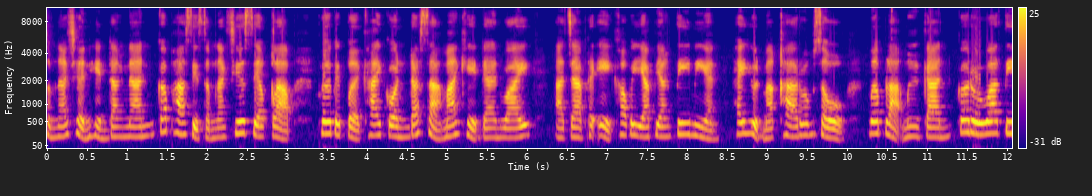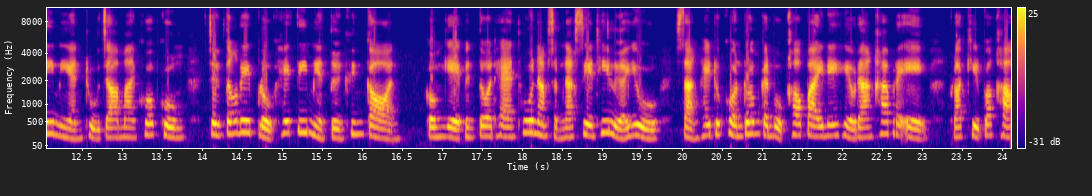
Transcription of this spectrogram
สำนักเฉินเห็นดังนั้น ก็พาสิทธิสำนักชื่อเซียวกลับ เพื่อไปเปิดค่ายกลรักษาม่านเขตแดนไว้ อาจารย์พระเอกเข้าไปยับยั้งตี้เมียน ให้หยุดมักคาร่วมโศก เมื่อปละมือกัน ก็รู้ว่าตี้เมียนถูกจอมารควบคุม จึงต้องรีบปลุกให้ตี้เมียนตื่นขึ้นก่อน กงเย่เป็นตัวแทนผู้นำสำนักเซียนที่เหลืออยู่ สั่งให้ทุกคนร่วมกันบุกเข้าไปในเหวร้างฆ่าพระเอก เพราะคิดว่าเขา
